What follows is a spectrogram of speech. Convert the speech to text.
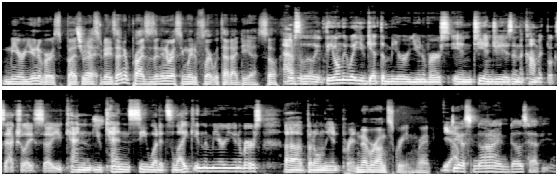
mirror universe, but right. yesterday's Enterprise is an interesting way to flirt with that idea. So Absolutely. The only way you get the mirror universe in TNG is in the comic books, actually. So you can you can see what it's like in the mirror universe, uh, but only in print. never on screen, right? Yeah. DS9 does have you.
